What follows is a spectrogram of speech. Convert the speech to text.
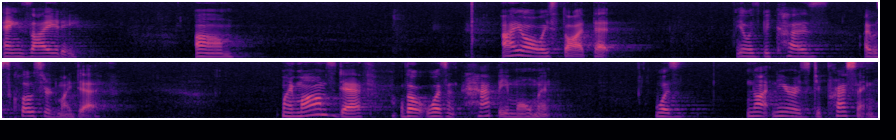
anxiety. Um, I always thought that it was because I was closer to my death. My mom's death, although it wasn't a happy moment, was not near as depressing.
